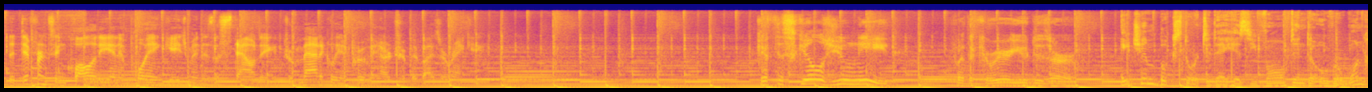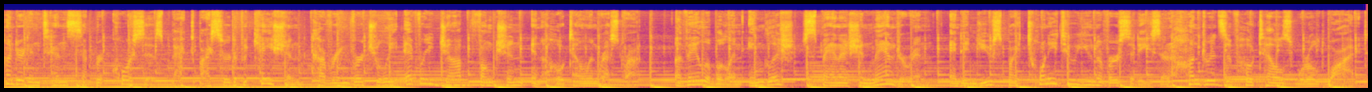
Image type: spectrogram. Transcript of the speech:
The difference in quality and employee engagement is astounding, dramatically improving our TripAdvisor ranking. Get the skills you need for the career you deserve. HM Bookstore today has evolved into over 110 separate courses backed by certification covering virtually every job function in a hotel and restaurant. Available in English, Spanish, and Mandarin, and in use by 22 universities and hundreds of hotels worldwide.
